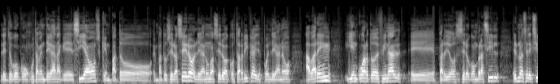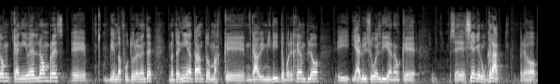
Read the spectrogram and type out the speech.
le tocó con justamente Gana, que decíamos, que empató, empató 0 a 0, le ganó 1 a 0 a Costa Rica y después le ganó a Bahrein. Y en cuarto de final eh, perdió 2 a 0 con Brasil. Era una selección que a nivel nombres, eh, viendo a futuro obviamente, no tenía tanto más que Gaby Milito, por ejemplo, y, y a Luis Ubeldía, ¿no? que se decía que era un crack, pero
